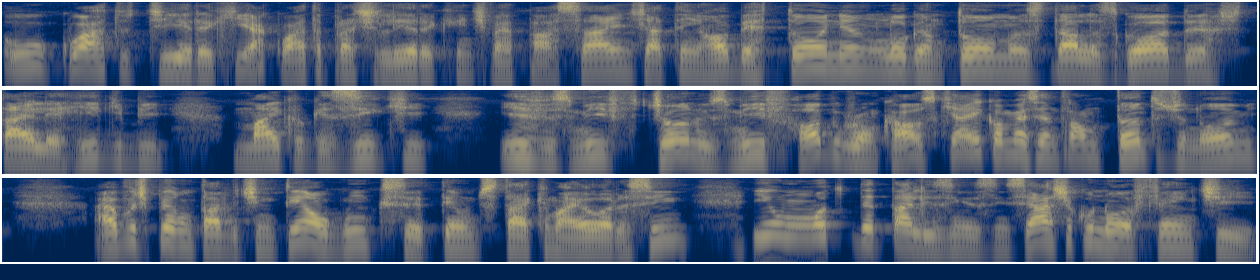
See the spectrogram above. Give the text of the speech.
o quarto tier aqui, a quarta prateleira que a gente vai passar, a gente já tem Robert Tonian, Logan Thomas, Dallas Goddard, Tyler Higby, Michael Gesicki, Irv Smith, John Smith, Rob Gronkowski, aí começa a entrar um tanto de nome. Aí eu vou te perguntar, Vitinho, tem algum que você tem um destaque maior assim? E um outro detalhezinho assim, você acha que o Noah Fent, eu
